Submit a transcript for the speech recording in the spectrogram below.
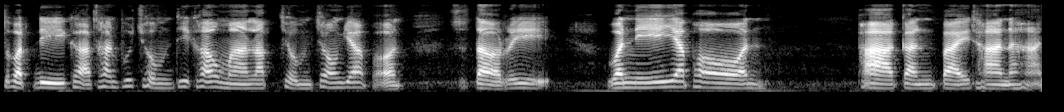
สวัสดีค่ะท่านผู้ชมที่เข้ามารับชมช่องย่าพรสตอรี่วันนี้ย่าพร พากันไปทานอาหาร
